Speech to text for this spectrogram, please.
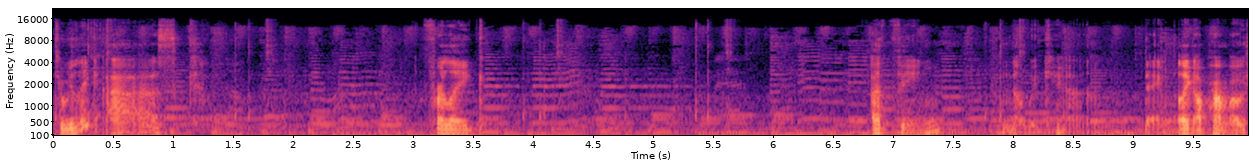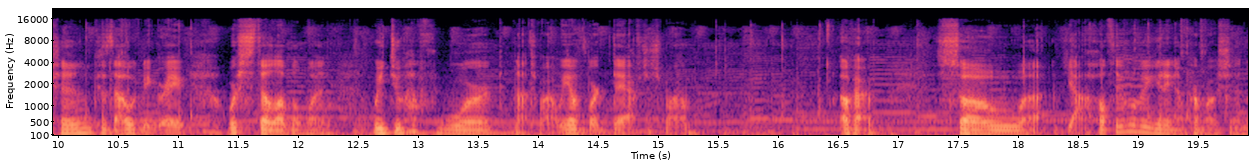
Can we like ask? for like a thing? No, we can't. Dang. Like a promotion? Because that would be great. We're still level 1. We do have work. Not tomorrow. We have work day after tomorrow. Okay. So, uh, yeah. Hopefully we'll be getting a promotion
